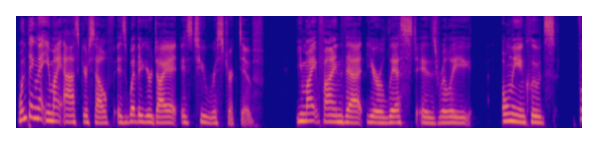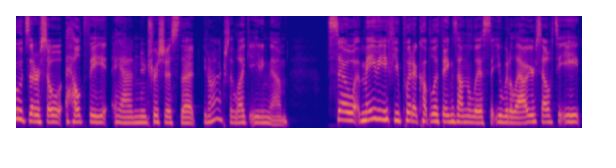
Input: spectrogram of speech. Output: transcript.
One thing that you might ask yourself is whether your diet is too restrictive. You might find that your list is really only includes foods that are so healthy and nutritious that you don't actually like eating them. So maybe if you put a couple of things on the list that you would allow yourself to eat,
